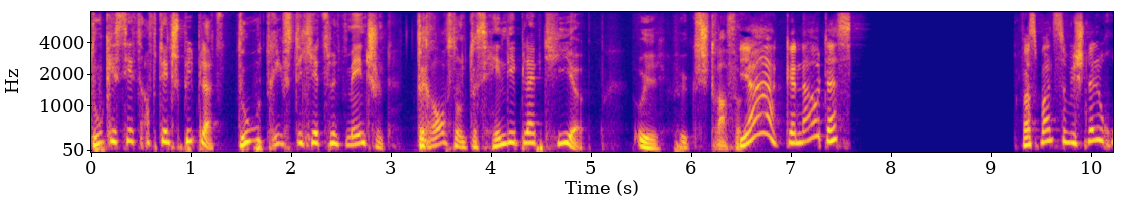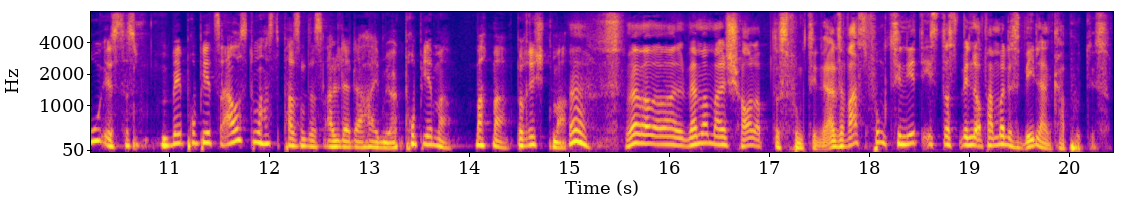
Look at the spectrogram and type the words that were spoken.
du gehst jetzt auf den Spielplatz. Du triffst dich jetzt mit Menschen draußen und das Handy bleibt hier. Ui, Höchststrafe. Ja, genau das. Was meinst du, wie schnell Ruhe ist? Das, wer probiert's aus? Du hast passendes Alter daheim, Jörg. Probier mal. Mach mal. Bericht mal. Ah, Wenn wir, mal, wenn wir mal schauen, ob das funktioniert. Also was funktioniert, ist, dass wenn auf einmal das WLAN kaputt ist.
